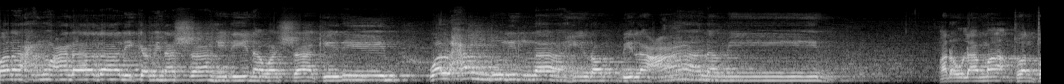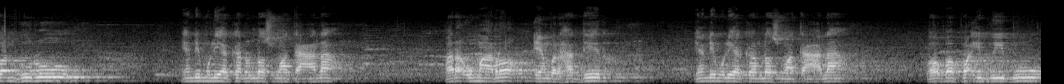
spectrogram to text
Wa nahnu ala dzalika minasy syahidin wasyakirin. Walhamdulillahi rabbil alamin. Para ulama, tuan-tuan guru yang dimuliakan Allah taala, para umara yang berhadir yang dimuliakan Allah SWT bahwa bapak ibu-ibu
